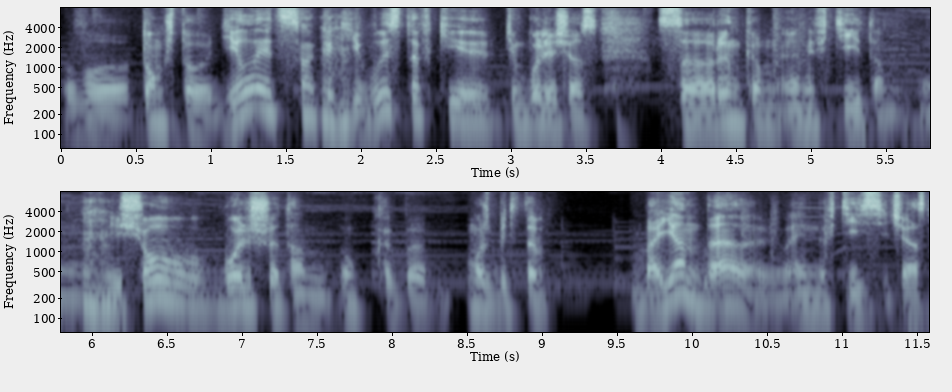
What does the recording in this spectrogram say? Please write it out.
в том, что делается, mm-hmm. какие выставки, тем более сейчас с рынком NFT там mm-hmm. еще больше, там, ну, как бы, может быть, это баян, да, NFT сейчас,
